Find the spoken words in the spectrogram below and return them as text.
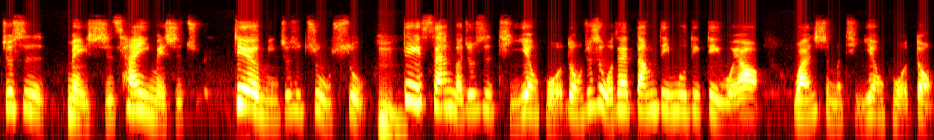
就是。美食、餐饮、美食，第二名就是住宿，嗯，第三个就是体验活动，就是我在当地目的地我要玩什么体验活动。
